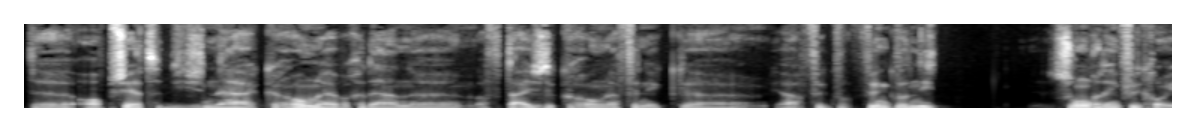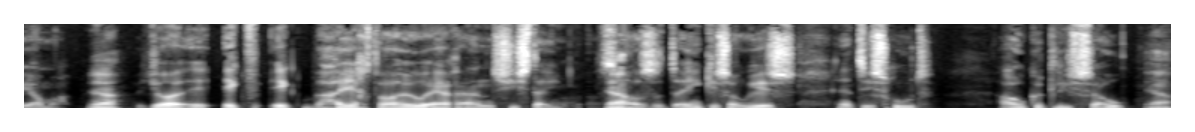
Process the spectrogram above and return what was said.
de opzet die ze na corona hebben gedaan, eh, of tijdens de corona, vind ik, ja, vind ik, vind ik wel niet. Sommige dingen vind ik gewoon jammer. Ja, Weet je wel, ik- ik, ik hecht wel heel erg aan het systeem. Als, Ja. als het één keer zo is en het is goed, hou ik het liefst zo. Ja.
